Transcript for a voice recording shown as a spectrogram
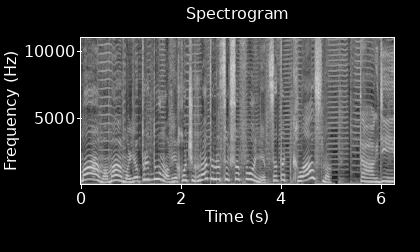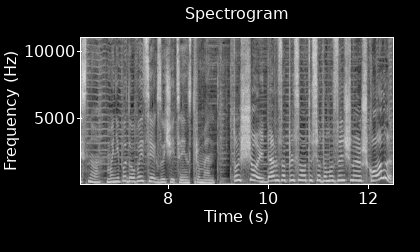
Мамо, мамо, я придумав, я хочу грати на саксофоні. Це так класно. Так, дійсно, мені подобається, як звучить цей інструмент. То що, йдемо записуватися до музичної школи?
